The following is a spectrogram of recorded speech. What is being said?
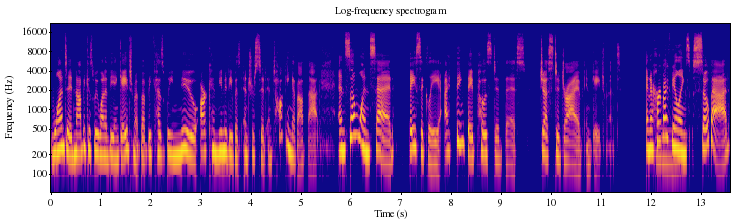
wanted, not because we wanted the engagement, but because we knew our community was interested in talking about that. And someone said, basically, I think they posted this just to drive engagement. And it hurt mm. my feelings so bad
